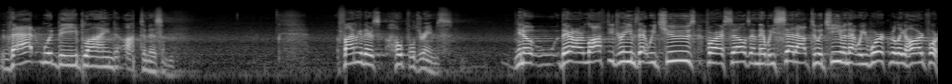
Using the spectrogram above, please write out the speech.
That would be blind optimism. Finally, there's hopeful dreams. You know, there are lofty dreams that we choose for ourselves and that we set out to achieve and that we work really hard for.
